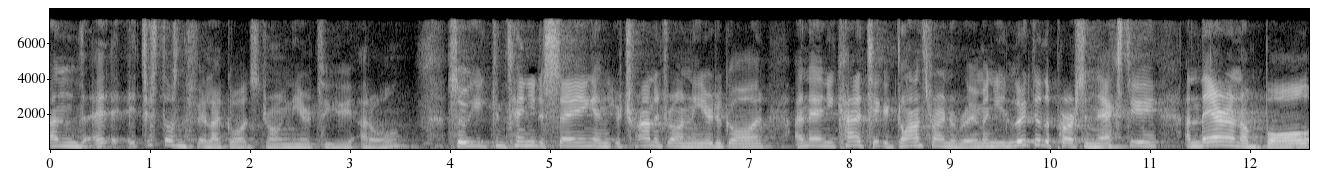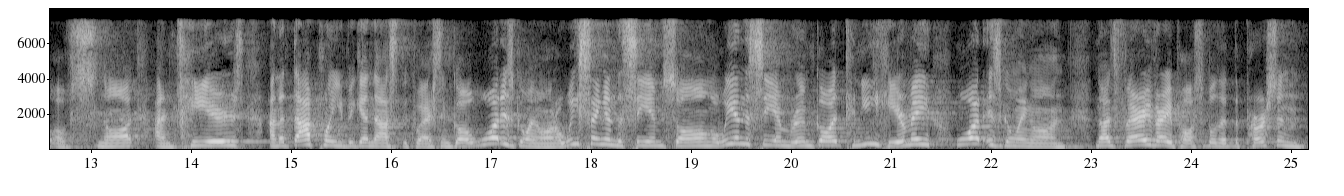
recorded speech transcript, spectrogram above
and it, it, just doesn't feel like God's drawing near to you at all. So you continue to sing and you're trying to draw near to God, and then you kind of take a glance around the room and you look at the person next to you, and they're in a ball of snot and tears. And at that point, you begin to ask the question God, what is going on? Are we singing the same song? Are we in the same room? God, can you hear me? What is going on? Now, it's very, very possible that the person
